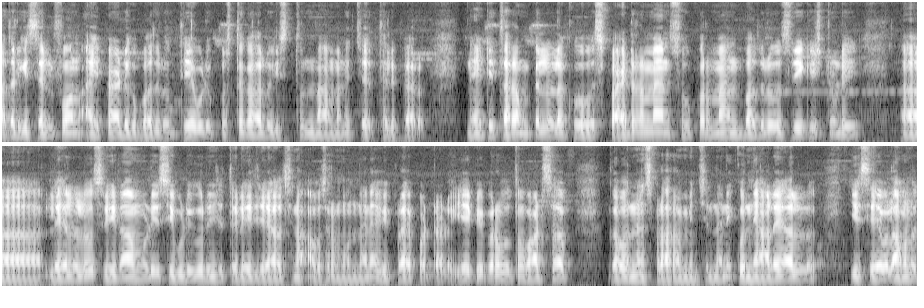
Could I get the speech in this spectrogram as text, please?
అతడికి సెల్ ఫోన్ ఐప్యాడ్కు బదులు దేవుడి పుస్తకాలు ఇస్తున్నామని తెలిపారు. నేటి తరం పిల్లలకు స్పైడర్ మ్యాన్ సూపర్ మ్యాన్ బదులు శ్రీకృష్ణుడి లీలలు శ్రీరాముడి శివుడి గురించి తెలియజేయాల్సిన అవసరం ఉందని అభిప్రాయపడ్డాడు. ఏపీ ప్రభుత్వం వాట్సాప్ గవర్నెన్స్ ప్రారంభించిందని కొన్ని ఆలయాలలో ఈ సేవలు అమలు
